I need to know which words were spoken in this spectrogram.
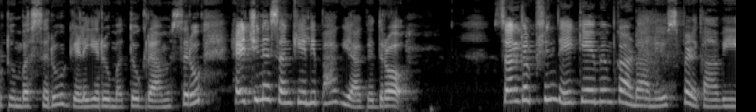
ಕುಟುಂಬಸ್ಥರು, ಗೆಳೆಯರು ಮತ್ತು ಗ್ರಾಮಸ್ಥರು ಹೆಚ್ಚಿನ ಸಂಖ್ಯೆಯಲ್ಲಿ ಭಾಗಿಯಾಗಿದ್ರು. Sankalp Shinde KMM Kannada news Belagavi.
